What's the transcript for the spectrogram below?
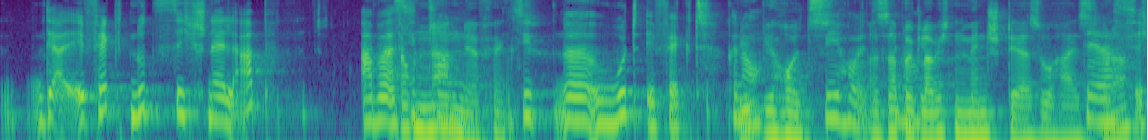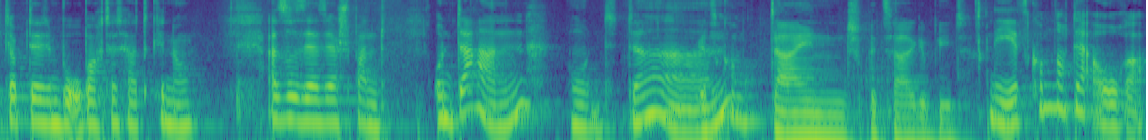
Der Effekt nutzt sich schnell ab. Aber es auch sieht einen Namen, schon, sieht äh, Wood-Effekt, genau. Wie, wie Holz. Wie Holz. Also ist aber, genau. glaube ich, ein Mensch, der so heißt, Der oder? ich glaube, der den beobachtet hat, genau. Also sehr, sehr spannend. Und dann, und dann. Jetzt kommt dein Spezialgebiet. nee, jetzt kommt noch der Aura.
